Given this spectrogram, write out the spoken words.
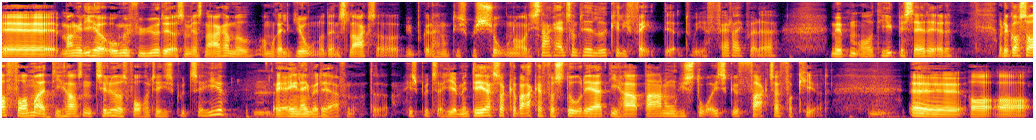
øh, mange af de her unge fyre der, som jeg snakker med om religion og den slags, og vi begynder at have nogle diskussioner, og de snakker altid om det her led kalifat der, du jeg fatter ikke, hvad det er med dem, og de er helt besatte af det. Og det går så op for mig, at de har sådan et tilhørsforhold til Hizbut Tahir, mm. og jeg aner ikke, hvad det er for noget, det der Hizbut Tahir, men det jeg så kan bare kan forstå, det er, at de har bare nogle historiske fakta forkert. Mm. Øh, og, og,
